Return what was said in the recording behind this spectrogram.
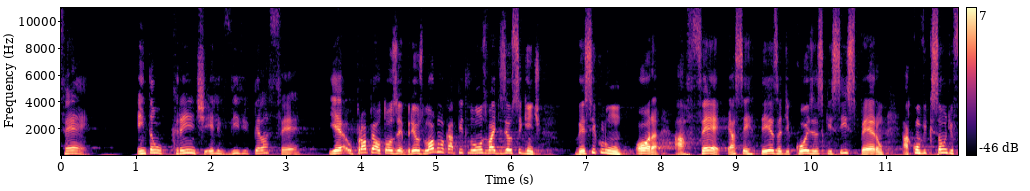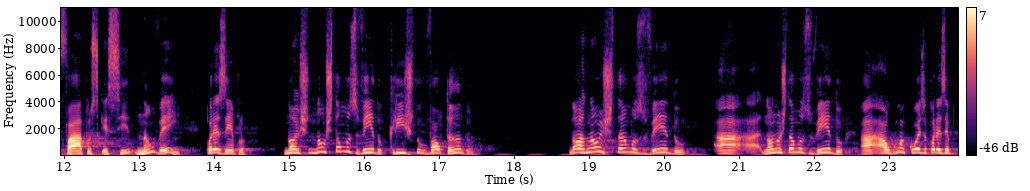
fé. Então o crente, ele vive pela fé. E é, o próprio autor dos Hebreus, logo no capítulo 11, vai dizer o seguinte: Versículo 1: Ora, a fé é a certeza de coisas que se esperam, a convicção de fatos que se não veem. Por exemplo, nós não estamos vendo Cristo voltando. Nós não estamos vendo a, nós não estamos vendo a, alguma coisa, por exemplo,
